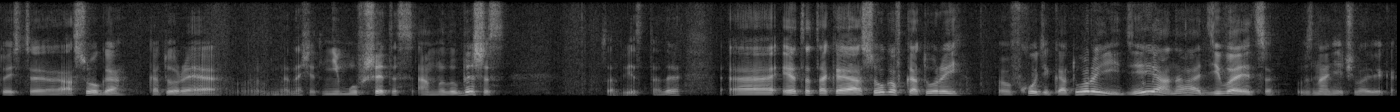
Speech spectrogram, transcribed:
То есть осога, которая значит, не мувшетес, а мелубешес, соответственно, да, это такая осога, в которой в ходе которой идея, она одевается в знание человека.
